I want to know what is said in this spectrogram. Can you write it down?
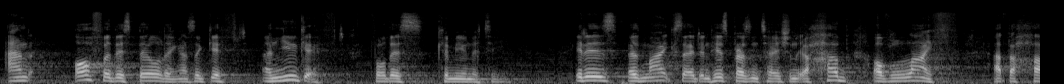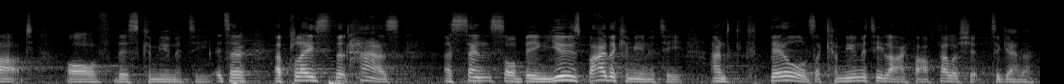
and offer this building as a gift, a new gift for this community. It is, as Mike said in his presentation, a hub of life at the heart of this community. It's a, a place that has a sense of being used by the community and builds a community life, our fellowship together.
